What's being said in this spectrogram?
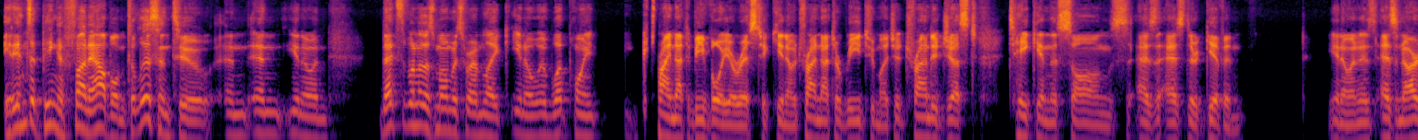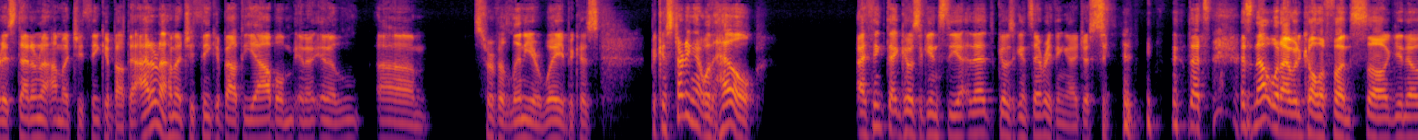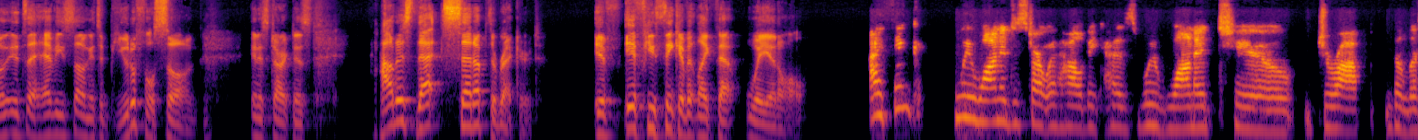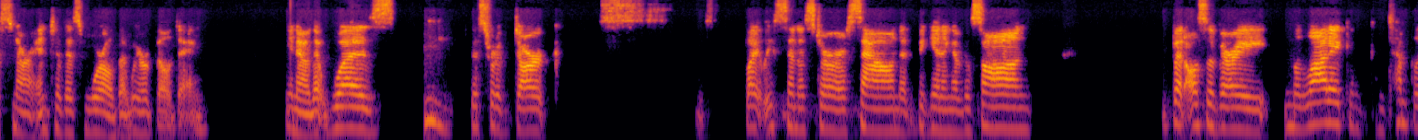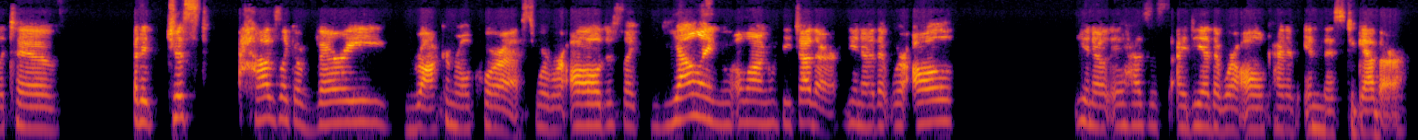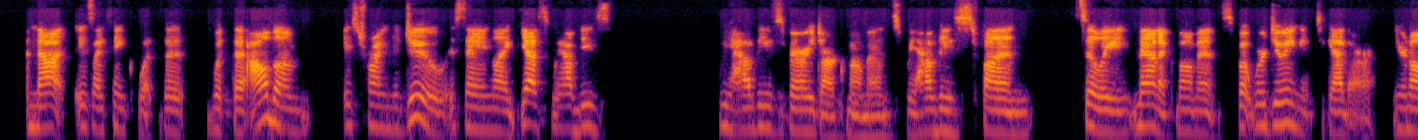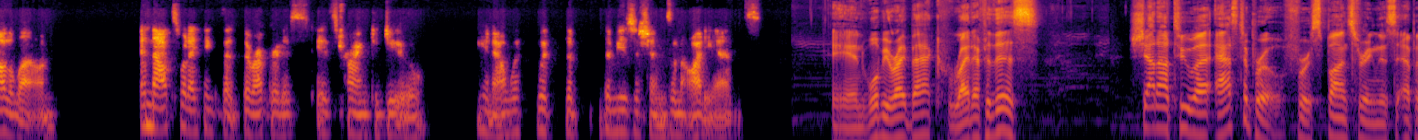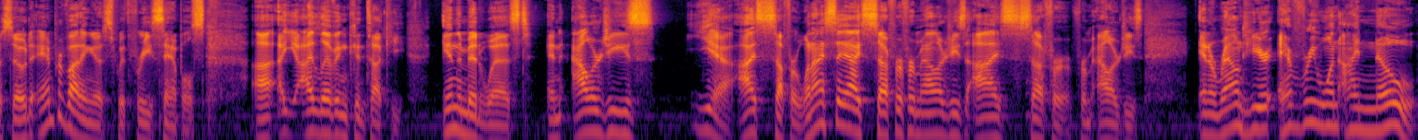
it ends up being a fun album to listen to and and you know and that's one of those moments where i'm like you know at what point try not to be voyeuristic you know try not to read too much It trying to just take in the songs as as they're given you know and as, as an artist i don't know how much you think about that. I don't know how much you think about the album in a in a um sort of a linear way because because starting out with hell i think that goes against the that goes against everything i just said. That's it's not what i would call a fun song you know. It's a heavy song. It's a beautiful song in its darkness. How does that set up the record if if you think of it like that way at all? I think we wanted to start with hell because we wanted to drop the listener into this world that we were building you know that was this sort of dark slightly sinister sound at the beginning of the song but also very melodic and contemplative. But it just has like a very rock and roll chorus where we're all just like yelling along with each other you know that we're all you know it has this idea that we're all kind of in this together. And that is i think what the what the album is trying to do is saying like yes we have these we have these very dark moments. We have these fun silly manic moments but we're doing it together. You're not alone and that's what i think that the record is is trying to do you know with with the the musicians and the audience and we'll be right back right after this Shout out to uh, Astepro for sponsoring this episode and providing us with free samples. Uh, I, I live in Kentucky, in the Midwest, and allergies, yeah, I suffer. When I say I suffer from allergies, I suffer from allergies. And around here, everyone I know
